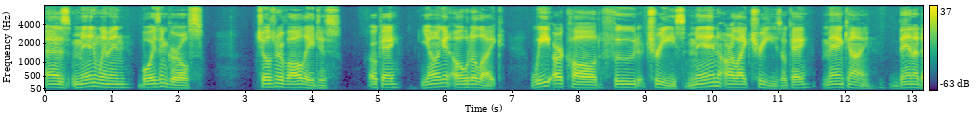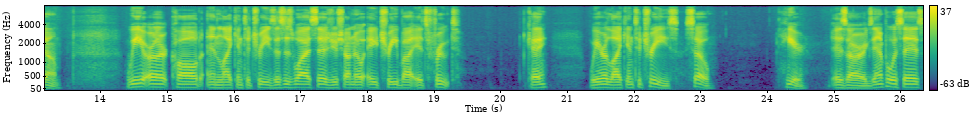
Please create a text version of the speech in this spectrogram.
as men, women, boys, and girls, children of all ages, okay? Young and old alike. We are called food trees. Men are like trees, okay? Mankind, Ben Adam. We are called and likened to trees. This is why it says, You shall know a tree by its fruit. Okay? We are likened to trees. So, here is our example. It says,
